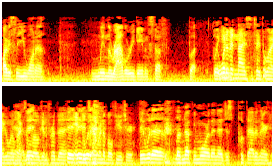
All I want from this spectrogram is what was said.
obviously you want to win the rivalry game and stuff. But, but It would have been nice to take the wagon wheel Yeah, back to they- Logan for the they- they indeterminable future. They would have loved nothing more than to just put that in their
